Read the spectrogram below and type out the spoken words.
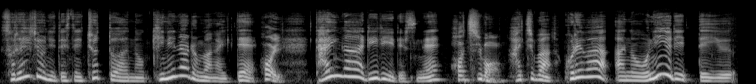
それ以上にですねちょっとあの気になる馬がいて、はい、タイガーリリーですね。八番。八番。これはあのおにゆりっていう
